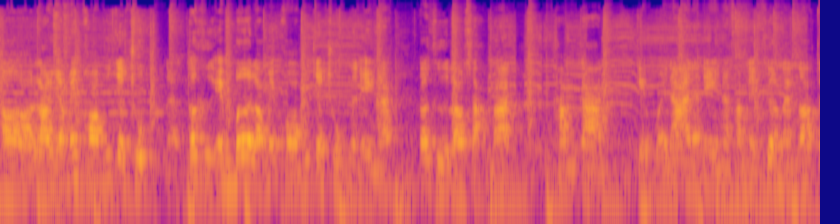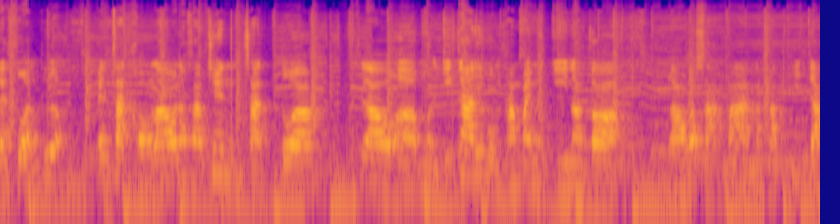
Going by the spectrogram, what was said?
เออเรายังไม่พร้อมที่จะชุบก็คือ Ember เราไม่พร้อมที่จะชุบนั่นเองนะก็คือเราสามารถทำการเก็บไว้ได้นั่นเองนะครับในเครื่องนั้นเนาะแต่ส่วนที่เป็นสัตว์ของเรานะครับ เช่นสัตว์ตัวเราเเหมือนกิก้าที่ผมทำไปเมื่อกี้เนาะก็เราก็สามารถนะครับที่จะ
